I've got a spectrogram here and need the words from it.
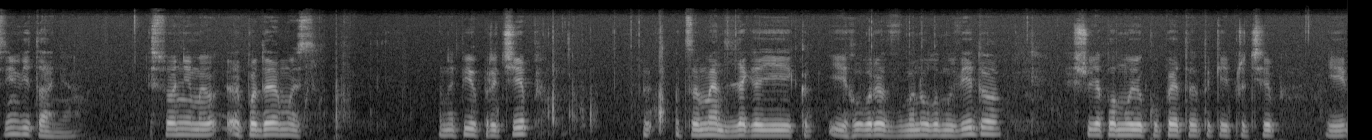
Всім вітання. Сьогодні ми е, подивимось напівпричіп. Цемент, як я і, і говорив в минулому відео, що я планую купити такий причіп. І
